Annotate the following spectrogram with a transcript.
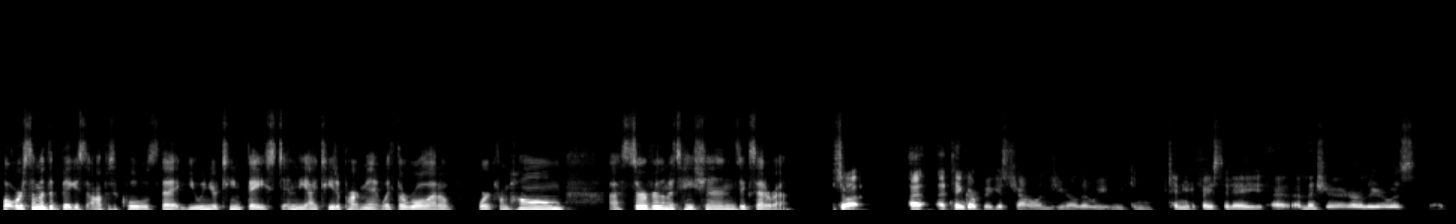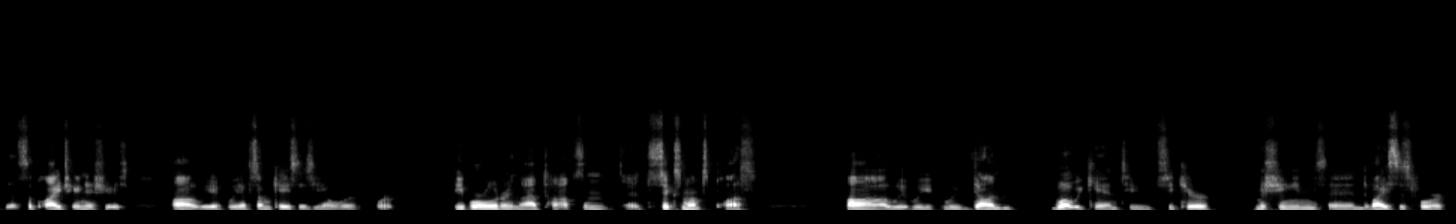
what were some of the biggest obstacles that you and your team faced in the IT department with the rollout of work from home, uh, server limitations, et cetera? So I, I think our biggest challenge, you know, that we, we continue to face today, I, I mentioned it earlier, was the supply chain issues. Uh, we we have some cases, you know, where where people are ordering laptops and it's six months plus. Uh, we we we've done what we can to secure machines and devices for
